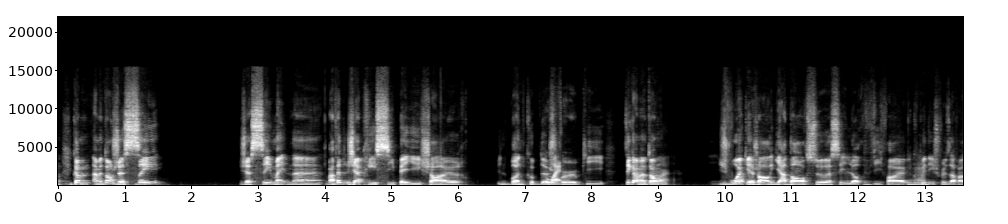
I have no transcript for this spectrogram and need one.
peine. Comme, en même temps, je sais, je sais maintenant. ben, en fait, j'apprécie payer cher une bonne coupe de Ouais. cheveux. Puis, sais, comme en même temps, Ouais. je vois que genre, ils adorent ça, c'est leur vie, faire couper Ouais. des cheveux, des affaires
